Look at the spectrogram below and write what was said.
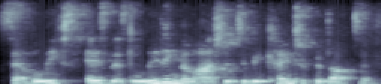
set of beliefs is that's leading them actually to be counterproductive.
